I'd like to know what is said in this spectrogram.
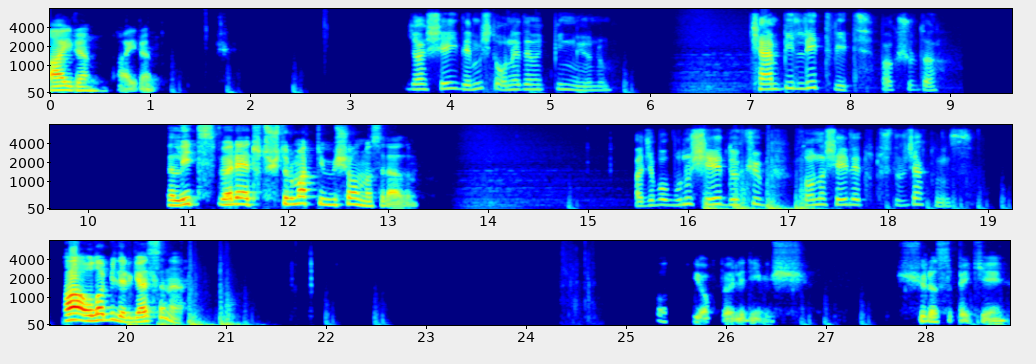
Iron, iron. Ya şey demiş de o ne demek bilmiyorum. Can be lit with. Bak şurada. Lit böyle tutuşturmak gibi bir şey olması lazım. Acaba bunu şeye döküp sonra şeyle tutuşturacak mıyız? Aa olabilir gelsene. Yok böyle değilmiş. Şurası peki.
